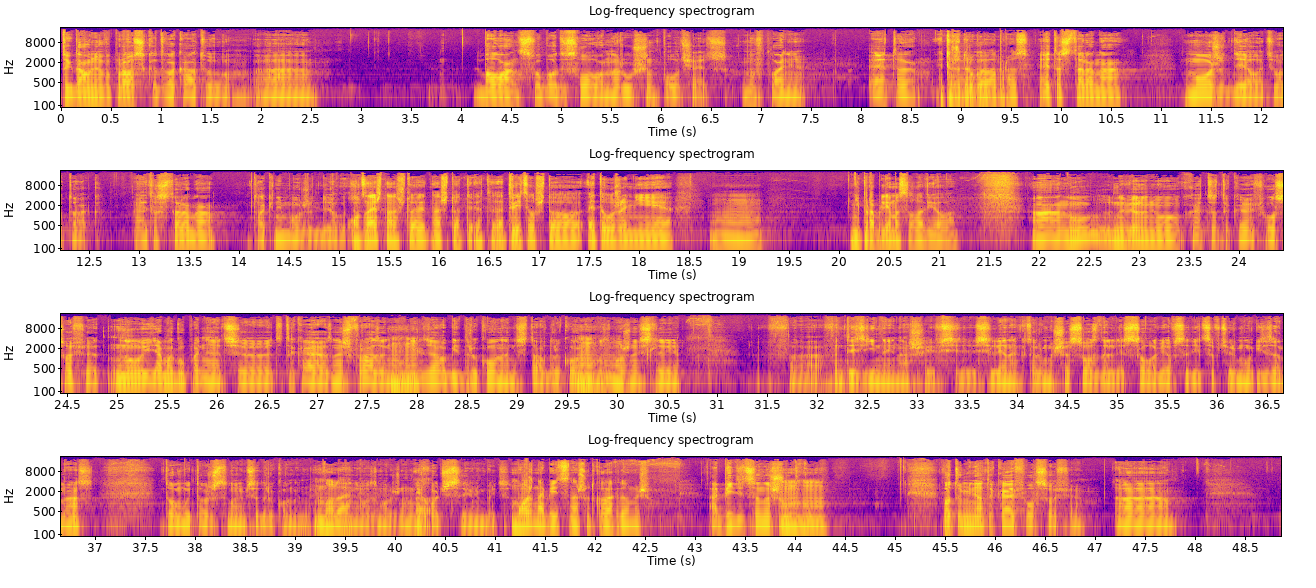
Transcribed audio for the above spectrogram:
тогда у меня вопрос к адвокату. Баланс свободы слова нарушен, получается? Ну, в плане... Это... Это уже другой э, вопрос. Эта сторона может делать вот так, а эта сторона так не может делать. Он знаешь, на что, на что ты это ответил, что это уже не, не проблема Соловьева. А, ну, наверное, у него какая-то такая философия. Ну, я могу понять, э, это такая, знаешь, фраза «нельзя убить дракона, не став драконом». Возможно, если в а, фэнтезийной нашей все- вселенной, которую мы сейчас создали, Соловьев садится в тюрьму из-за нас, то мы тоже становимся драконами. Ну да. Вполне возможно. Не Э, хочется ими быть. Можно обидеться на шутку, как думаешь? Обидеться на шутку. Мгм. Вот у меня такая философия. А,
